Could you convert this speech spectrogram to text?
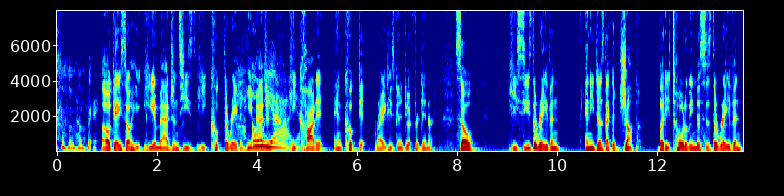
Okay, so he, he imagines he's he cooked the raven. He Oh, imagined yeah, he yeah. caught it and cooked it. Right? He's going to do it for dinner. So he sees the raven, and he does like a jump, but he totally misses the raven.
